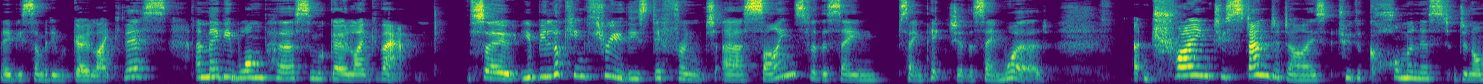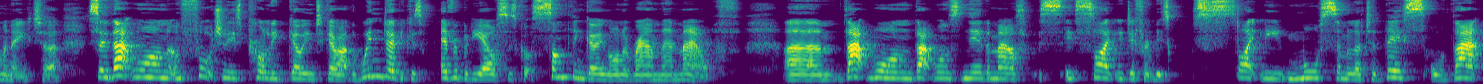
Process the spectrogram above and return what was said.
maybe somebody would go like this, and maybe one person would go like that. So you'd be looking through these different uh, signs for the same same picture, the same word, and trying to standardize to the commonest denominator. So that one, unfortunately, is probably going to go out the window because everybody else has got something going on around their mouth. Um, that one, that one's near the mouth. It's, slightly different. It's slightly more similar to this or that.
